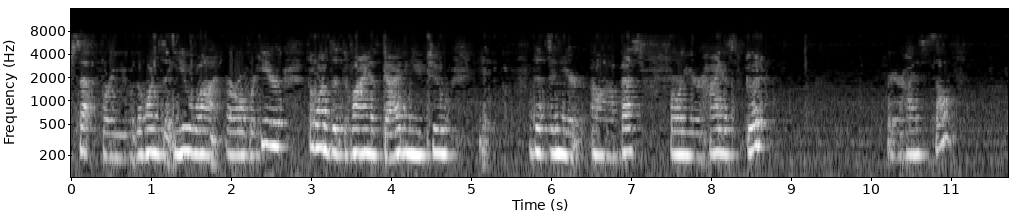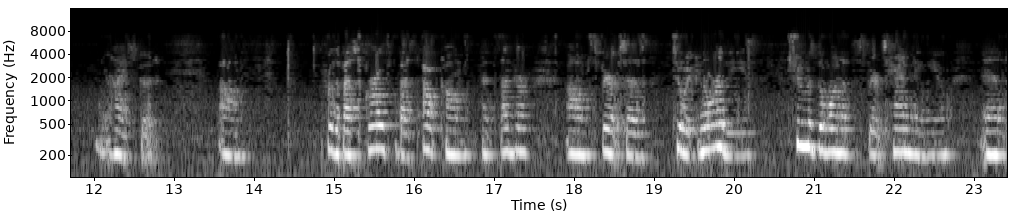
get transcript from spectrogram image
set for you. The ones that you want are over here, the ones that divine is guiding you to, that's in your, uh, best for your highest good, for your highest self, your highest good. Um, for the best growth, the best outcome, etc. Um, Spirit says to ignore these, choose the one that the Spirit's handing you, and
